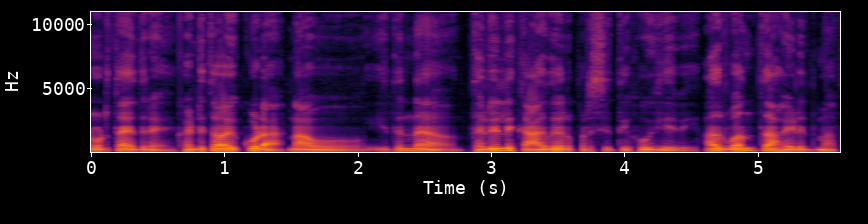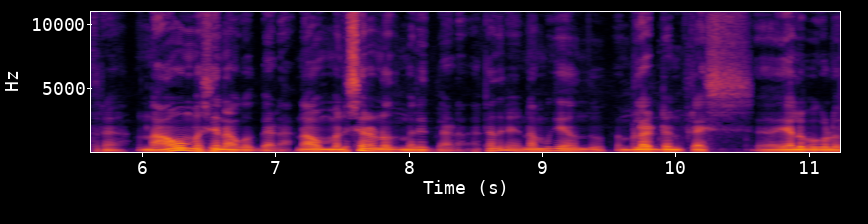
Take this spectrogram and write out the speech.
ನೋಡ್ತಾ ಇದ್ರೆ ಖಂಡಿತವಾಗಿ ಕೂಡ ನಾವು ಇದನ್ನ ತಡಿಲಿಕ್ಕೆ ಆಗದೇ ಇರೋ ಪರಿಸ್ಥಿತಿ ಹೋಗಿದೀವಿ. ಆದ್ರೆ ಒಂದು ತಾವು ಹೇಳಿದ್ ಮಾತ್ರ ನಾವು ಮಷಿನ್ ಆಗೋದು ಬೇಡ ನಾವು ಮನುಷ್ಯರು ಅನ್ನೋದು ಮರಿದ್ ಬೇಡ. ಯಾಕಂದ್ರೆ ನಮಗೆ ಒಂದು ಬ್ಲಡ್ ಅಂಡ್ ಫ್ಲೆಶ್ ಎಲುಬುಗಳು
